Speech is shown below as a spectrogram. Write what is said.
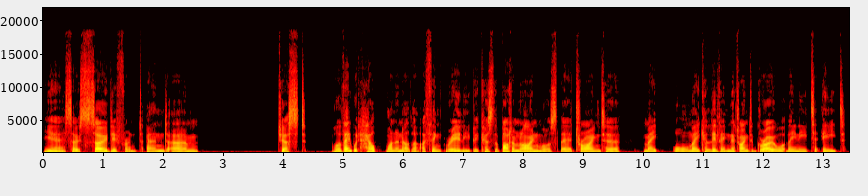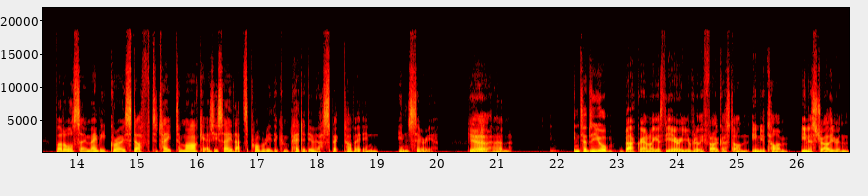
Yeah. So so different and um, just well, they would help one another. I think really because the bottom line was they're trying to make all make a living. They're trying to grow what they need to eat but also maybe grow stuff to take to market. As you say, that's probably the competitive aspect of it in, in Syria. Yeah. Um, in terms of your background, I guess the area you've really focused on in your time in Australia and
